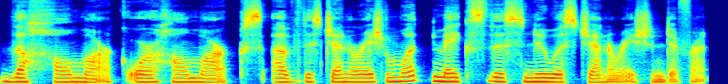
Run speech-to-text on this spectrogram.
the hallmark or hallmarks of this generation? What makes this newest generation different?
